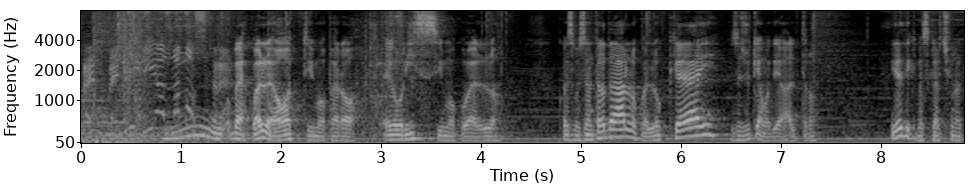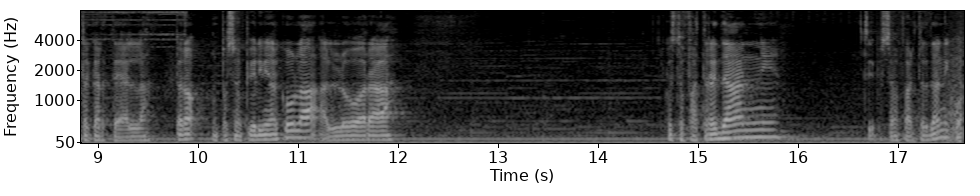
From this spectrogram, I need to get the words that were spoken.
Benvenuti alla mostra. Uh, vabbè, quello è ottimo però. È orissimo quello. Questo possiamo tradarlo, quello ok. Cosa giochiamo di altro? Io direi che pescarci un'altra cartella. Però non possiamo più eliminare quello là. Allora... Questo fa 3 danni. Sì, possiamo fare 3 danni qua.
